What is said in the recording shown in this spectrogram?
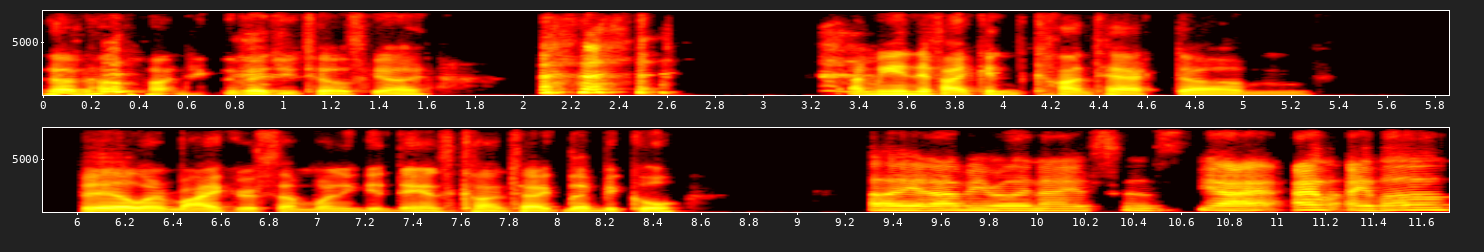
I'm not finding the VeggieTales guy. I mean, if I can contact um Bill or Mike or someone and get Dan's contact, that'd be cool. Oh yeah, that'd be really nice. Cause yeah, I, I love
